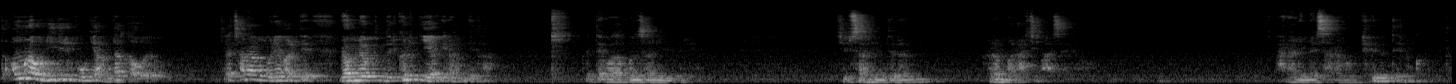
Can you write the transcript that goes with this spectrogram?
너무나 우리들이 보기 안타까워요. 제가 찬양 운영할 때 몇몇 분들이 그런 이야기를 합니다. 그때마다 권사님이 그래요. 집사님들은 그런 말 하지 마세요. 하나님의 사랑은 표현되는 겁니다.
